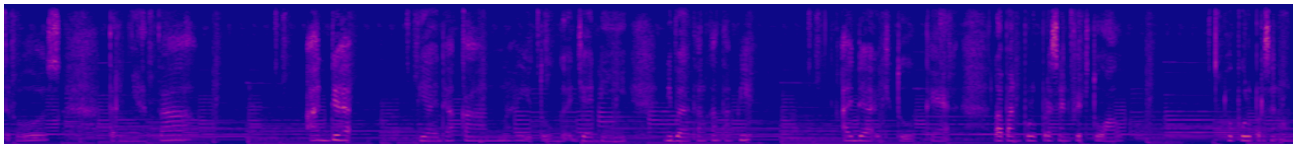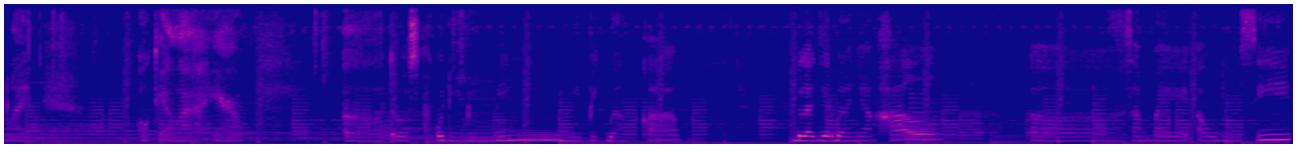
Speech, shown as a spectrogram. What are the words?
Terus ternyata ada diadakan. Itu nggak jadi dibatalkan tapi ada gitu kayak 80% virtual 20% online. Oke okay lah ya. Uh, terus aku dibimbing di Pik Bangka belajar banyak hal uh, sampai audisi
